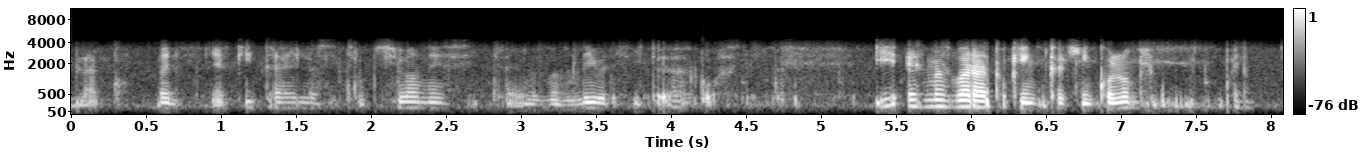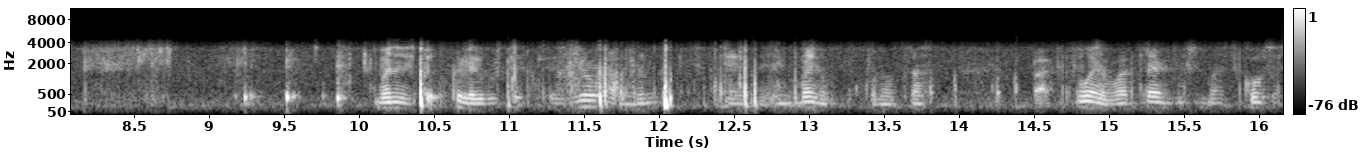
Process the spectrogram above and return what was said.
Blanco. Bueno, y aquí trae las instrucciones y trae los manos libres y esas cosas y es más barato que, aquí en Colombia. Bueno, bueno espero que les guste este video. Eh, bueno, con otras. Bueno, voy a traer más cosas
